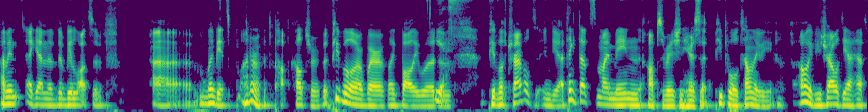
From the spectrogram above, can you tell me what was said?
I mean, again, there'll be lots of uh, maybe it's I don't know if it's pop culture, but people are aware of like Bollywood and Yes, people have traveled to India. I think that's my main observation here is that people will tell me, "Oh, have you traveled? Yeah, I have.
